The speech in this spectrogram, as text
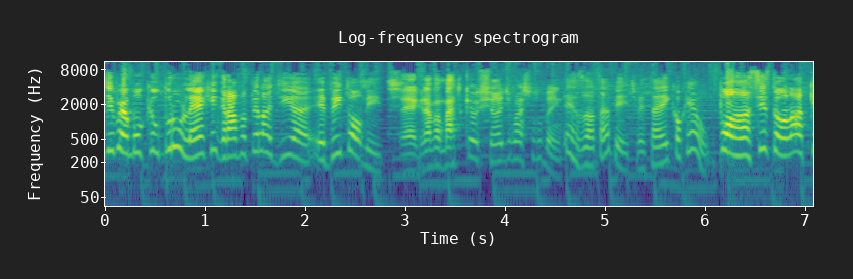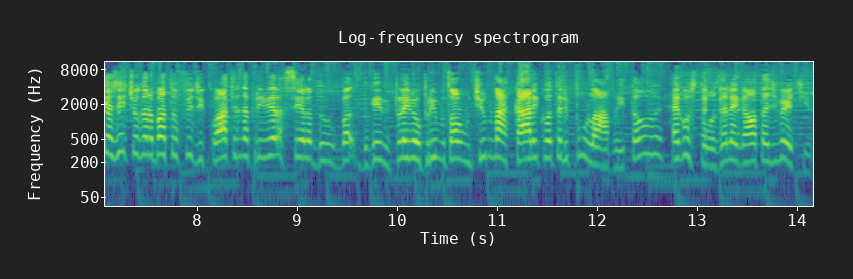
e meu irmão, que é o Brulé, que grava Peladinha, eventualmente. É, grava mais do que o Xande, mas tudo bem. Exatamente, vai sair qualquer um. Porra, assistam lá, porque a gente jogando Battlefield 4 e na primeira cena do, do gameplay, meu primo toma um tiro na cara enquanto ele pulava. Então é gostoso, é legal, tá divertido.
